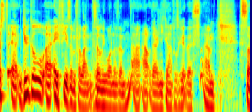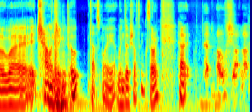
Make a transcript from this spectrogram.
just uh, Google uh, atheism for Lent. There's only one of them uh, out there, and you can have a look at this. Um, so uh, challenging. Oh, that's my window shutting. Sorry. Uh, oh, shut that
